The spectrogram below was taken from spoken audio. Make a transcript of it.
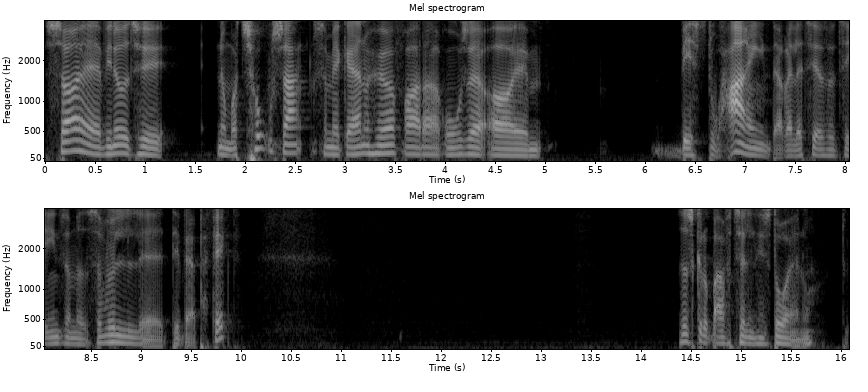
Så er vi nået til nummer to sang, som jeg gerne vil høre fra dig, Rosa. Og øhm, hvis du har en, der relaterer sig til ensomhed, så vil øh, det være perfekt. Så skal du bare fortælle en historie nu. Du,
